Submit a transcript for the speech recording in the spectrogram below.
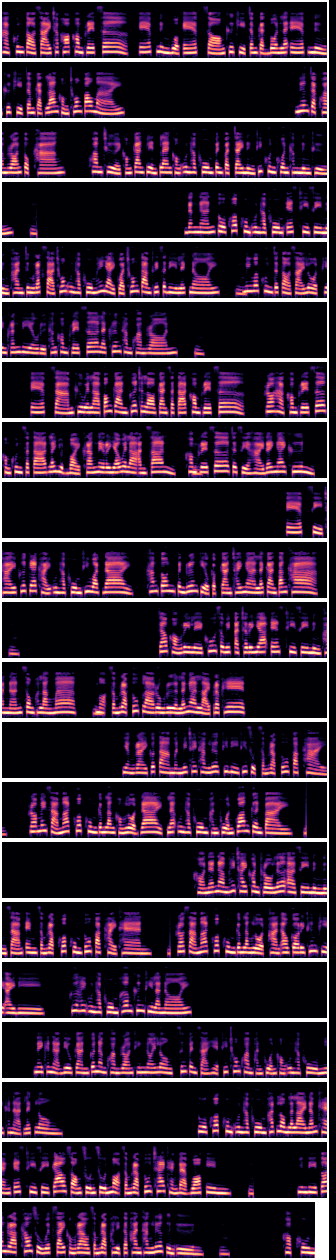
หากคุณต่อสายเฉพาะคอมเพรสเซอร์ F1 บวก F2 คือขีดจำกัดบนและ F1 คือขีดจำกัดล่างของช่วงเป้าหมาย เนื่องจากความร้อนตกค้าง ความเฉื่อยของการเปลี่ยนแปลงของอุณหภูมิเป็นปัจจัยหนึ่งที่คุณควรคำนึงถึง ดังนั้นตัวควบคุมอุณหภูมิ STC 1000 จึงรักษาช่วงอุณหภูมิให้ใหญ่กว่าช่วงตามทฤษฎีเล็กน้อย ไม่ว่าคุณจะต่อสายโหลดเพียงครั้งเดียวหรือทั้งคอมเพรสเซอร์และเครื่องทำความร้อน F3 คือเวลาป้องกันเพื่อชะลอการสตาร์ทคอมเพรสเซอร์ เพราะหากคอมเพรสเซอร์ของคุณสตาร์ทและหยุดบ่อยครั้งในระยะเวลาอันสั้น คอมเพรสเซอร์จะเสียหายได้ง่ายขึ้น F4 ใช้เพื่อแก้ไขอุณหภูมิที่วัดได้ ข้างต้นเป็นเรื่องเกี่ยวกับการใช้งานและการตั้งค่า เจ้าของรีเลย์คู่สวิตช์อัจฉริยะ STC 1000 นั้นทรงพลังมาก เหมาะสำหรับตู้ปลาโรงเรือนและงานหลายประเภท อย่างไรก็ตามมันไม่ใช่ทางเลือกที่ดีที่สุดสำหรับตู้ฟักไข่ เพราะไม่สามารถควบคุมกำลังของโหลดได้ และอุณหภูมิผันผวนกว้างเกินไปขอแนะนำให้ใช้คอนโทรลเลอร์ RC113M สำหรับควบคุมตู้ฟักไข่แทน เพราะสามารถควบคุมกำลังโหลดผ่านอัลกอริทึม PID เพื่อให้อุณหภูมิเพิ่มขึ้นทีละน้อย ในขณะเดียวกันก็นำความร้อนทิ้งน้อยลง ซึ่งเป็นสาเหตุที่ช่วงความผันผวนของอุณหภูมิมีขนาดเล็กลง ตัวควบคุมอุณหภูมิพัดลมละลายน้ำแข็ง STC 9200 เหมาะสำหรับตู้แช่แข็งแบบ Walk-in ยินดีต้อนรับเข้าสู่เว็บไซต์ของเราสำหรับผลิตภัณฑ์ทางเลือกอื่น ๆ ขอบคุณ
